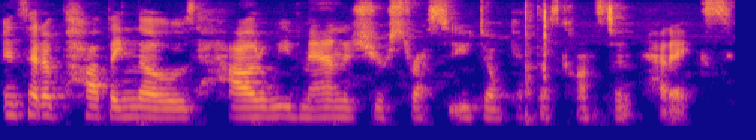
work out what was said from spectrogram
instead of popping those, how do we manage your stress so you don't get those constant headaches?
